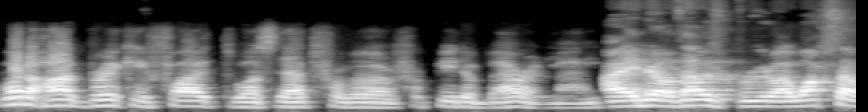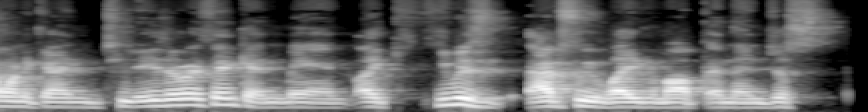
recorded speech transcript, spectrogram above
What a heartbreaking fight was that for for Peter Barrett, man. I know that was brutal. I watched that one again two days ago, I think, and man, like he was absolutely lighting him up, and then just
